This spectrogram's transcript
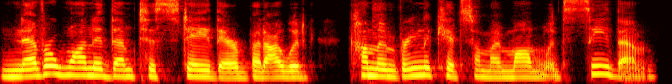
never wanted them to stay there, but I would come and bring the kids so my mom would see them.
